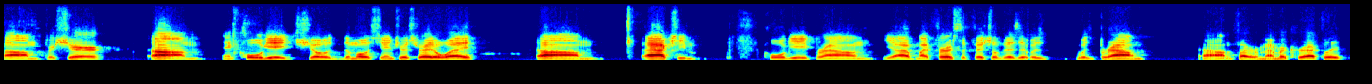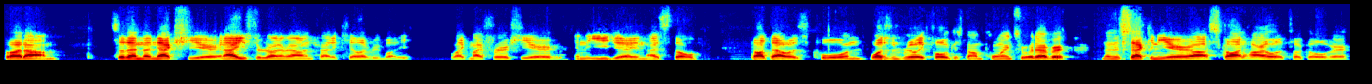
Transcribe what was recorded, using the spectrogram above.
um, for sure. Um, and Colgate showed the most interest right away. Um, actually, Colgate Brown. Yeah, my first official visit was was Brown, um, if I remember correctly. But um, so then the next year, and I used to run around and try to kill everybody, like my first year in the EJ, and I still thought that was cool and wasn't really focused on points or whatever. And then the second year, uh, Scott Harlow took over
